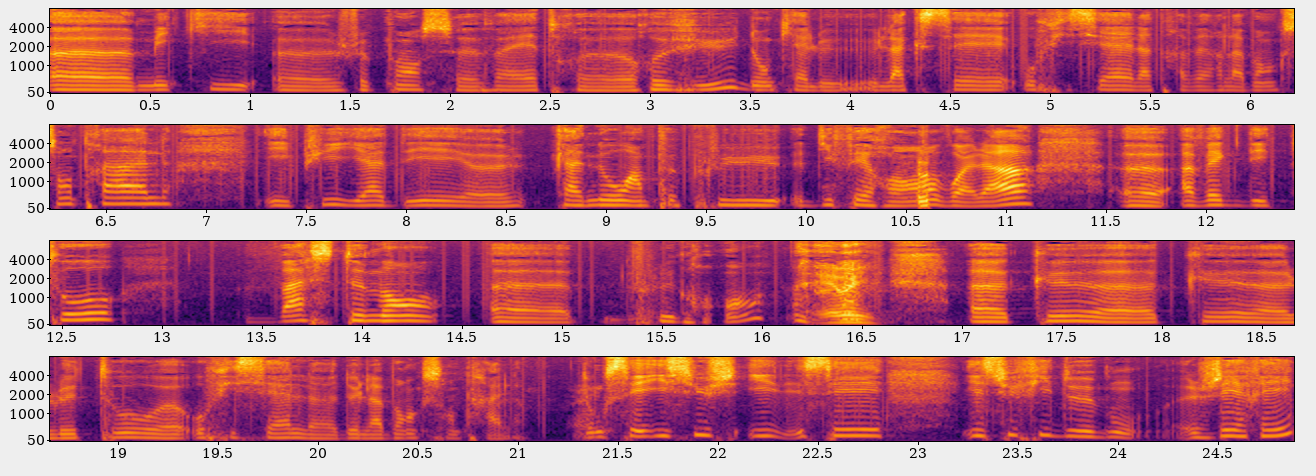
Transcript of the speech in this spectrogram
mais qui, je pense, va être revu. Donc il y a l'accès officiel à travers la Banque centrale, et puis il y a des canaux un peu plus différents, voilà, avec des taux vastement euh, plus grand eh euh, que, euh, que le taux officiel de la Banque centrale. Donc c'est il, il, suffit de bon, gérer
